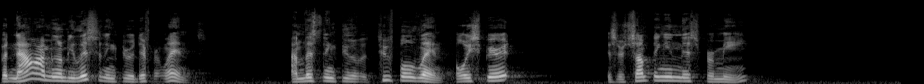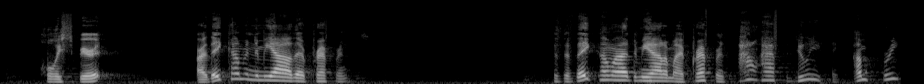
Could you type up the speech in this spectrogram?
But now I'm going to be listening through a different lens. I'm listening through the twofold lens. Holy Spirit, is there something in this for me? Holy Spirit, are they coming to me out of their preference? Because if they come out to me out of my preference, I don't have to do anything. I'm free.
